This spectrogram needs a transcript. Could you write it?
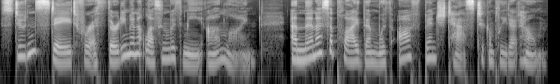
students stayed for a 30 minute lesson with me online, and then I supplied them with off bench tasks to complete at home.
